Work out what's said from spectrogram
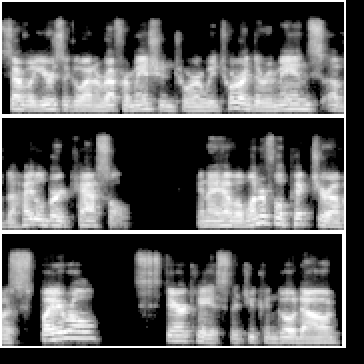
several years ago on a Reformation tour, we toured the remains of the Heidelberg Castle and I have a wonderful picture of a spiral staircase that you can go down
